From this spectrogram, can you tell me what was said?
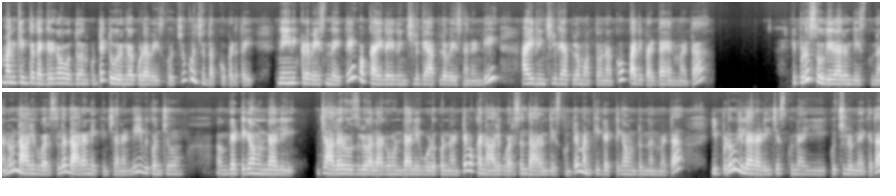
మనకి ఇంత దగ్గరగా వద్దు అనుకుంటే దూరంగా కూడా వేసుకోవచ్చు కొంచెం తక్కువ పడతాయి. నేను ఇక్కడ వేసింది అయితే ఒక ఐదు ఐదు ఇంచుల గ్యాప్లో వేసానండి. ఐదు ఇంచుల గ్యాప్లో మొత్తం నాకు పది పడ్డాయి అన్నమాట ఇప్పుడు సూది దారం తీసుకున్నాను. నాలుగు వరుసల దారాన్ని ఎక్కించానండి. ఇవి కొంచెం గట్టిగా ఉండాలి. చాలా రోజులు అలాగ ఉండాలి ఊడకుండా అంటే ఒక నాలుగు వరుసల దారం తీసుకుంటే మనకి గట్టిగా ఉంటుందన్నమాట. ఇప్పుడు ఇలా రెడీ చేసుకున్న ఈ కుచ్చులు ఉన్నాయి కదా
